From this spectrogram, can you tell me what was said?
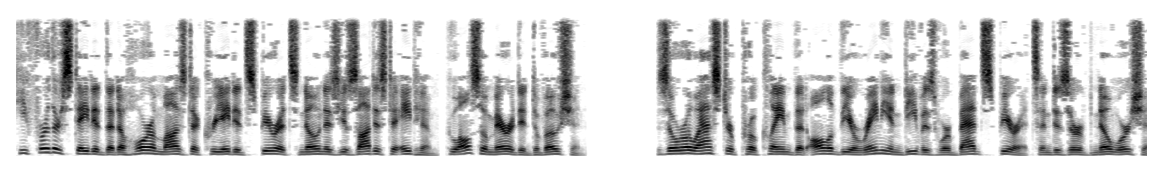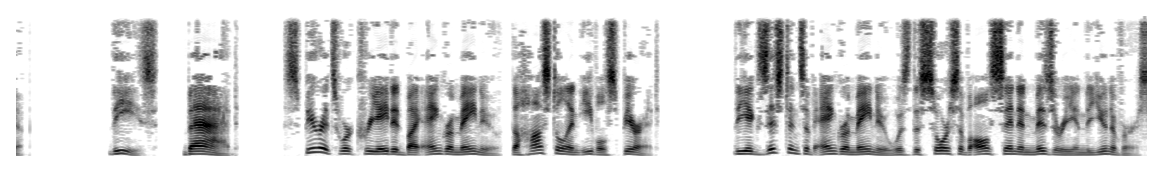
He further stated that Ahura Mazda created spirits known as Yazadas to aid him, who also merited devotion. Zoroaster proclaimed that all of the Iranian devas were bad spirits and deserved no worship. These bad spirits were created by Angra Mainyu, the hostile and evil spirit. The existence of Angra Mainyu was the source of all sin and misery in the universe.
